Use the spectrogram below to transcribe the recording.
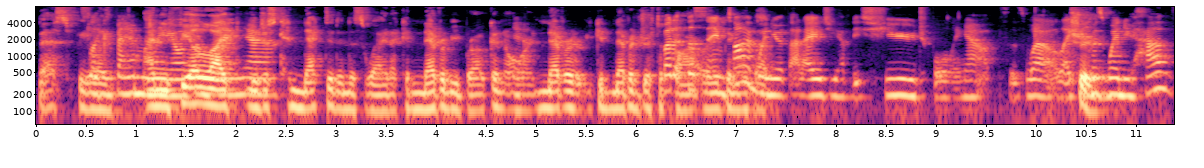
best it's feeling like family, and you feel like something, you're just connected in this way that could never be broken or never you could never drift But apart but at the same time, like when you're at that age, you have these huge falling outs as well. Like True. because when you have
